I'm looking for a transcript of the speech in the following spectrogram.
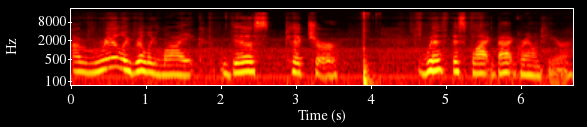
I really, really like this picture with this black background here.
